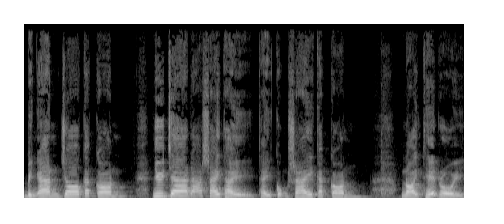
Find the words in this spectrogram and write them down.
Bình an cho các con, như cha đã sai thầy, thầy cũng sai các con. Nói thế rồi,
